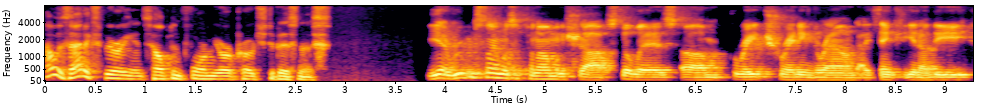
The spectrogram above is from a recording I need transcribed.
How has that experience helped inform your approach to business? Yeah, Rubenstein was a phenomenal shop, still is. Um, great training ground. I think you know the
